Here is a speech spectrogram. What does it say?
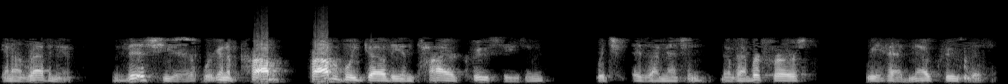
in our revenue. This year, we're going to prob- probably go the entire cruise season, which, as I mentioned, November 1st, we had no cruise business.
